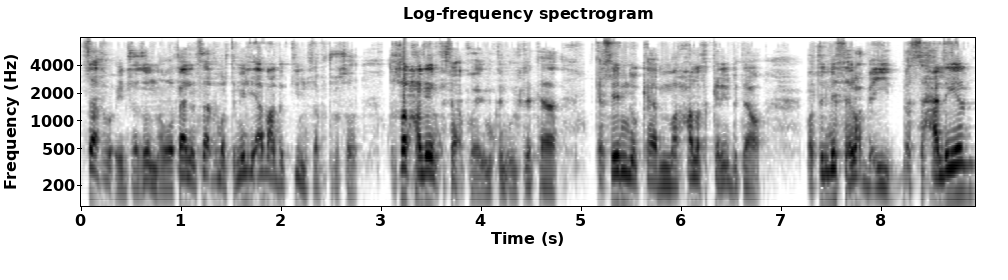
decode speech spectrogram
سقف يعني مش أظن هو فعلا سقف مارتينيلي أبعد بكتير من سقف تروسار. تروسار حاليا في سقفه يعني ممكن نقول كده كسن وكمرحله في ال career بتاعه. مارتينيلي لسه هيروح بعيد بس حاليا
